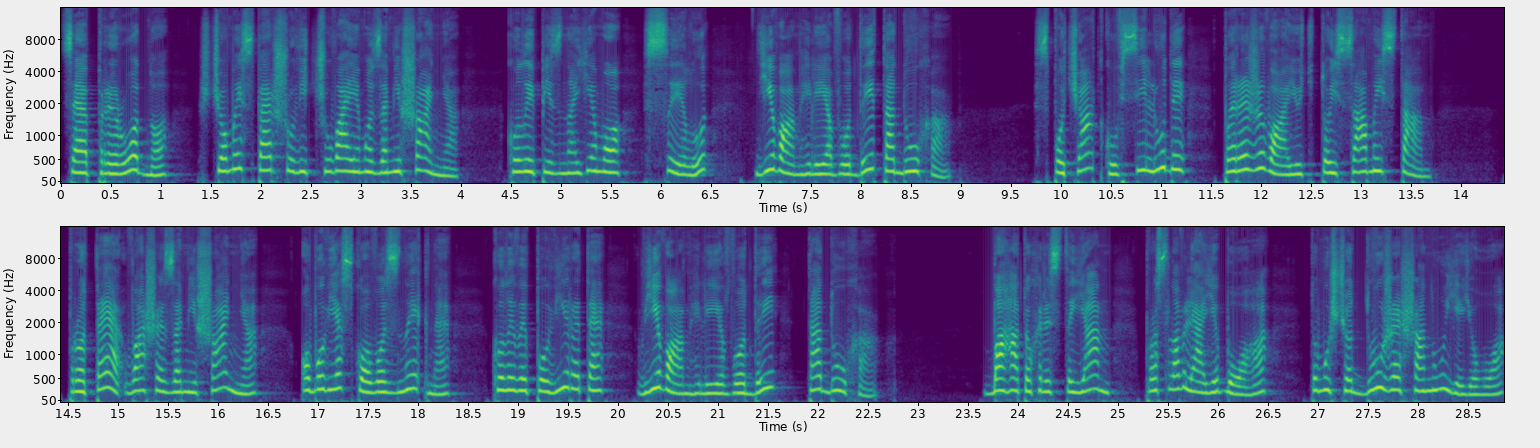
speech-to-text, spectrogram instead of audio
Це природно, що ми спершу відчуваємо замішання, коли пізнаємо силу Євангелія води та духа. Спочатку всі люди переживають той самий стан, проте ваше замішання обов'язково зникне, коли ви повірите в Євангеліє води та духа. Багато християн прославляє Бога, тому що дуже шанує Його,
